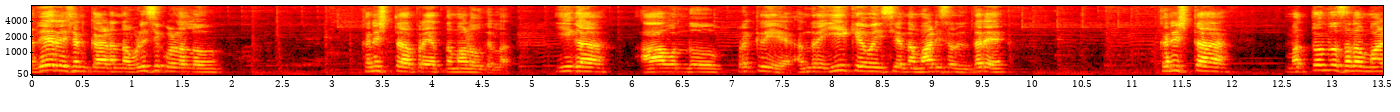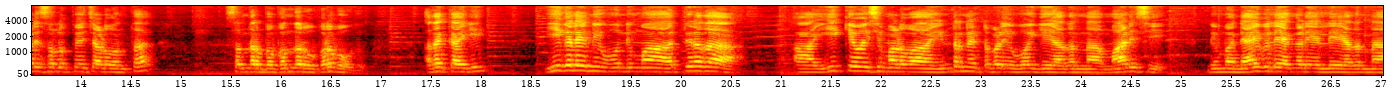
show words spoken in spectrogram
ಅದೇ ರೇಷನ್ ಕಾರ್ಡನ್ನು ಉಳಿಸಿಕೊಳ್ಳಲು ಕನಿಷ್ಠ ಪ್ರಯತ್ನ ಮಾಡುವುದಿಲ್ಲ. ಈಗ ಆ ಒಂದು ಪ್ರಕ್ರಿಯೆ, ಅಂದರೆ ಇ ಕೆ ವೈ ಸಿಯನ್ನು ಮಾಡಿಸದಿದ್ದರೆ ಕನಿಷ್ಠ ಮತ್ತೊಂದು ಸಲ ಮಾಡಿಸಲು ಪೇಚಾಡುವಂಥ ಸಂದರ್ಭ ಬಂದರೂ ಬರಬಹುದು. ಅದಕ್ಕಾಗಿ ಈಗಲೇ ನೀವು ನಿಮ್ಮ ಹತ್ತಿರದ ಆ ಇ ಕೆ ವೈ ಸಿ ಮಾಡುವ ಇಂಟರ್ನೆಟ್ ಬಳಿ ಹೋಗಿ ಅದನ್ನು ಮಾಡಿಸಿ, ನಿಮ್ಮ ನ್ಯಾಯಬೆಲೆ ಅಂಗಡಿಯಲ್ಲಿ ಅದನ್ನು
